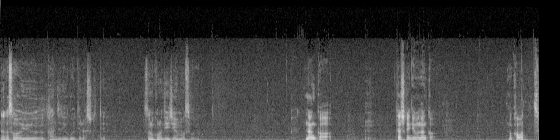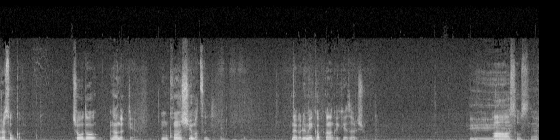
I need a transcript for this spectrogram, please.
なんかそういう感じで動いてるらしくてその子の DJ もすごいよかっなんか確かにでもなんかまあ変わっそりゃそうか。ちょうどなんだっけん？今週末？なんかルメイクアップかなんか行くやつあるでしょ。へたああそうですね。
